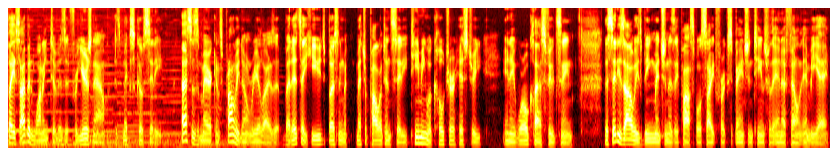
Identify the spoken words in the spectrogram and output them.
Place I've been wanting to visit for years now is Mexico City. Us as Americans probably don't realize it, but it's a huge, bustling metropolitan city teeming with culture, history, and a world class food scene. The city is always being mentioned as a possible site for expansion teams for the NFL and NBA.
